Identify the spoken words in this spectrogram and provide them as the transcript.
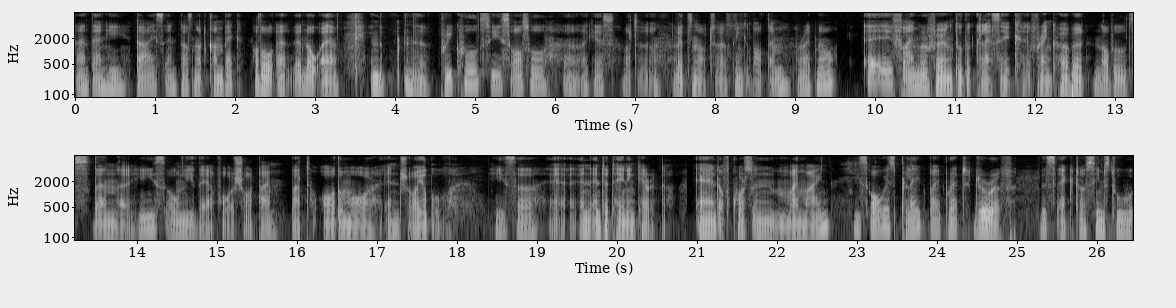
and then he dies and does not come back. Although, uh, uh no, uh, in, the, in the prequels he's also, uh, I guess, but let's not think about them right now. If I'm referring to the classic Frank Herbert novels, then he's only there for a short time, but all the more enjoyable. He's a, a, an entertaining character. And of course, in my mind, he's always played by Brad Dourif. This actor seems to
